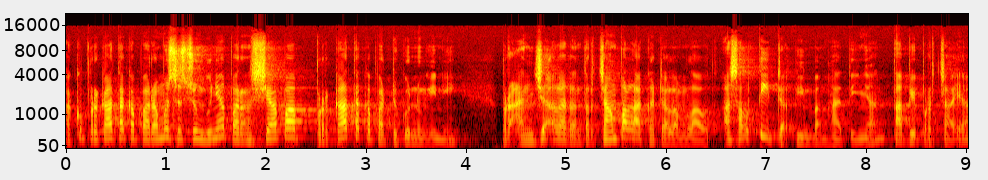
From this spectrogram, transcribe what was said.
Aku berkata kepadamu sesungguhnya barang siapa berkata kepada gunung ini, beranjaklah dan tercampaklah ke dalam laut, asal tidak bimbang hatinya, tapi percaya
